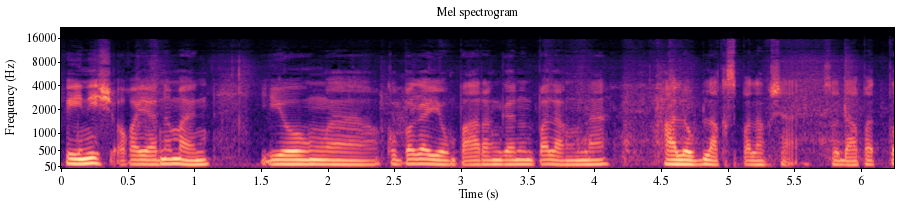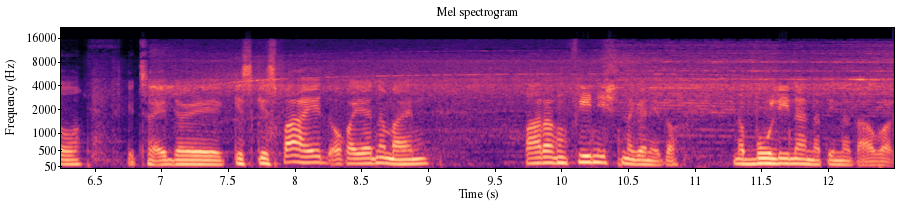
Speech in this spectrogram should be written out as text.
finish o kaya naman yung, ah, kumbaga yung parang ganun pa lang na hollow blocks pa lang siya. So dapat to, it's either kiss-kiss pahid o kaya naman parang finish na ganito, na bully na na tinatawag.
